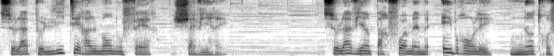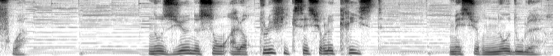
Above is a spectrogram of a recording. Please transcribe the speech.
Cela peut littéralement nous faire chavirer. Cela vient parfois même ébranler notre foi. Nos yeux ne sont alors plus fixés sur le Christ, mais sur nos douleurs.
